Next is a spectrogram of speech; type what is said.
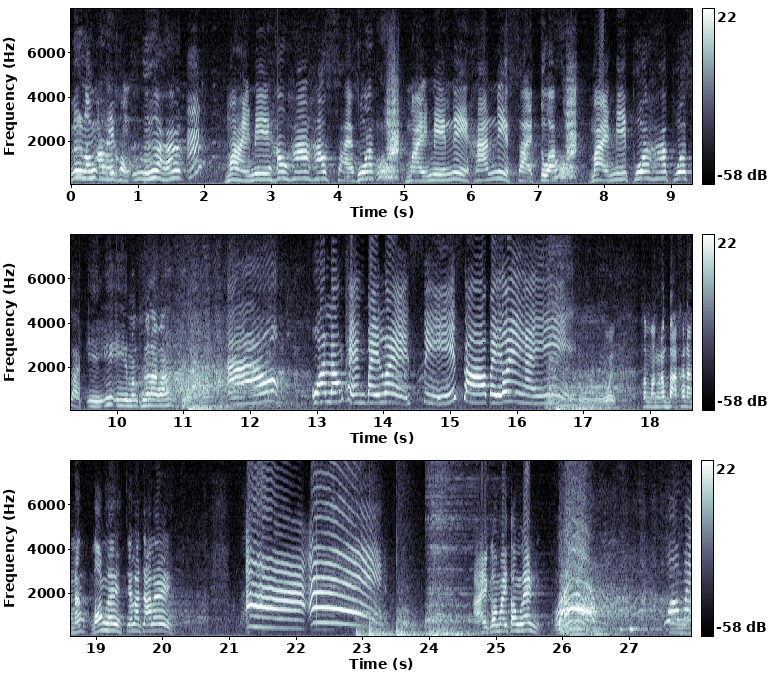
เรื่องร้องอะไรของอุ้งเรือฮะอะไม่มีเฮาห้าเฮาสายหัวไม่มีนี่ฮันนี่สายตัวไม่มีพัวห้าพัวสายอีอีอีมันคืออะไรวะอ้าวอ้วนร้องเพลงไปเลยสีซอไปด้วยไง โอ้ยทำมังลำบากขนาดนั้นร้องเลยเจรจาเลย อ่าเอ้ยไอ้ก็ไม่ต้องเร่งว่าไม่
